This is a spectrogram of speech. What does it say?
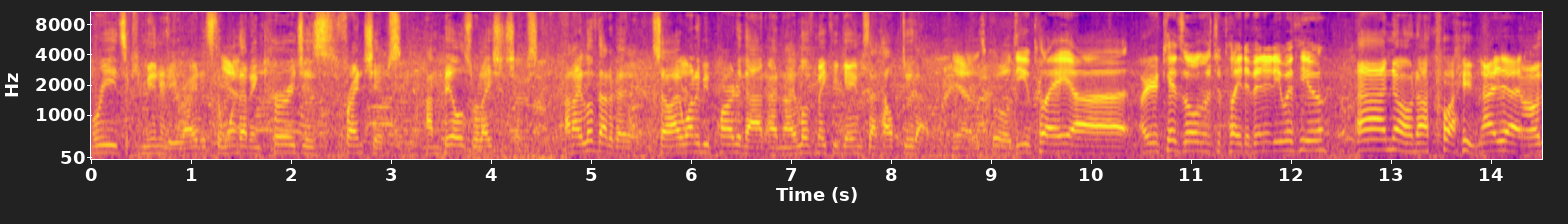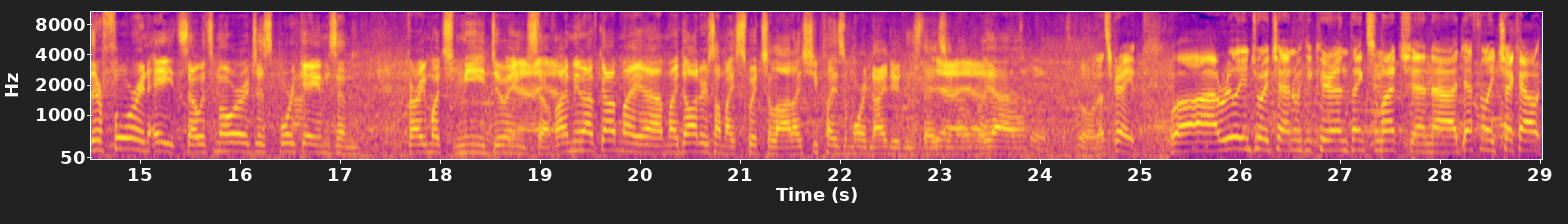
breeds a community, right? It's the one that encourages friendships and builds relationships. And I love that about it. So I want to be part of that, and I love making games that help do that. Yeah, that's cool. Do you play? Uh, are your kids old enough to play Divinity with you? Uh, no, not quite. Not yet. No, they're four and eight, so it's more just board games and very much me doing Yeah, stuff. yeah. I mean, I've got my uh, my daughter's on my Switch a lot. I, she plays it more than I do these days. you know, but yeah. That's cool. That's cool. That's great. Well, I really enjoyed chatting with you, Kieran. Thanks so much, and uh, definitely check out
